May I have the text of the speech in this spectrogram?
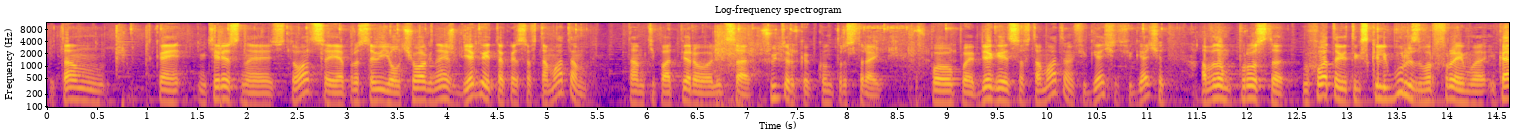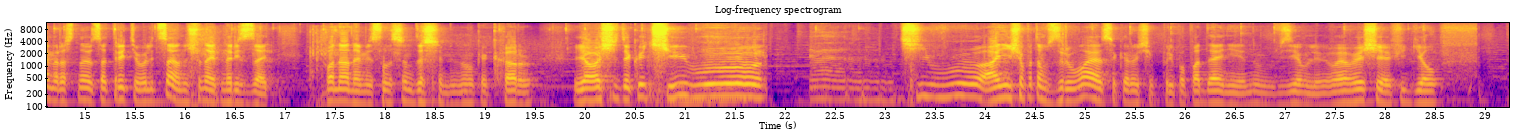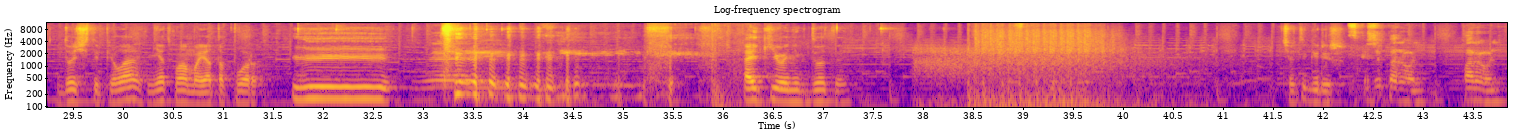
И там такая интересная ситуация. Я просто видел, чувак, знаешь, бегает такой с автоматом. Там типа от первого лица шутер, как Counter-Strike в PvP. Бегает с автоматом, фигачит, фигачит. А потом просто выхватывает экскалибур из варфрейма, и камера становится от третьего лица, и он начинает нарезать бананами с лошадешами, ну как Хару. Я вообще такой, чего? Чего? Они еще потом взрываются, короче, при попадании, ну, в землю. Вообще офигел. Дочь, ты пила? Нет, мама, я топор. IQ анекдоты. Че ты говоришь? Скажи пароль. Пароль.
